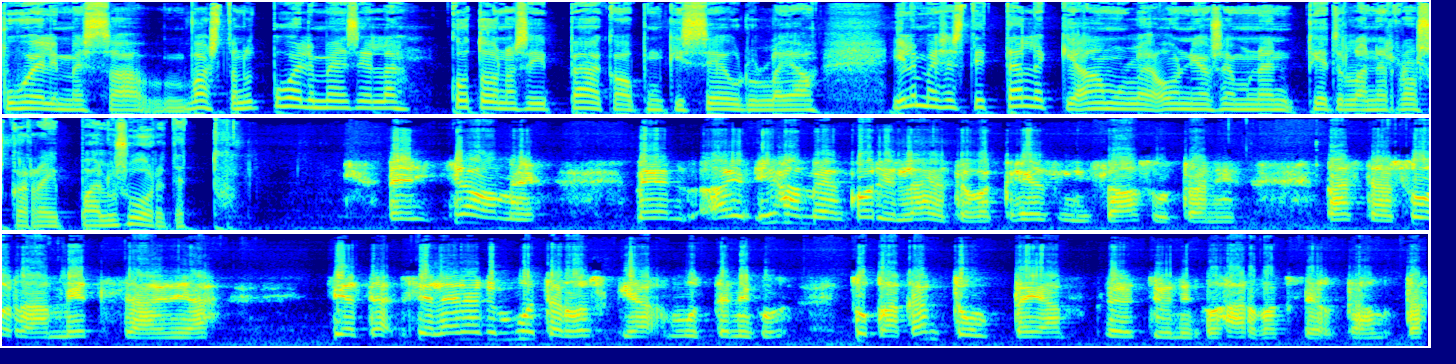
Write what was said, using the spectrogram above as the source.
puhelimessa vastannut puhelimeen siellä kotonasi pääkaupunkiseudulla ja ilmeisesti tällekin aamulle on jo semmoinen tietynlainen roskareippailu suoritettu. Ei, joo, me, meidän, ihan meidän kodin läheltä, vaikka Helsingissä asutaan, niin päästään suoraan metsään ja sieltä, siellä ei löydy muuta roskia, mutta niin kuin tupakan tumppeja löytyy niin kuin harvakseltaan, mutta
